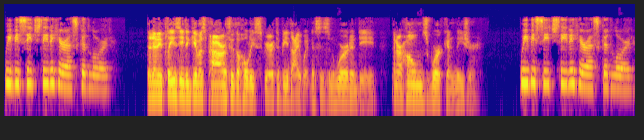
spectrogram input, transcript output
We beseech thee to hear us, good Lord. That it may please thee to give us power through the Holy Spirit to be thy witnesses in word and deed and our homes, work, and leisure. We beseech thee to hear us, good Lord.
